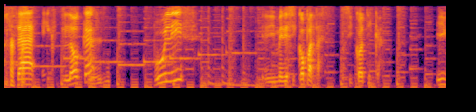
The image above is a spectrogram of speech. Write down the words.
quizá ex locas, bullies y medio psicópatas, psicóticas. Y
